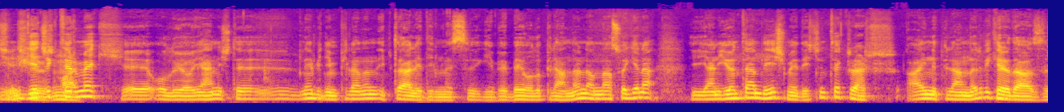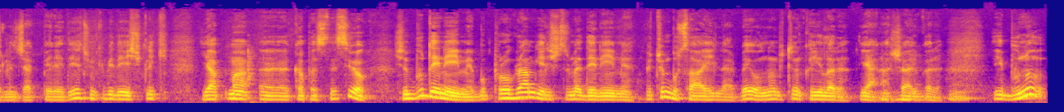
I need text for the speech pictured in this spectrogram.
geciktirmek e, oluyor. Yani işte e, ne bileyim planın iptal edilmesi gibi Beyoğlu planlarının ondan sonra gene yani yöntem değişmediği için tekrar aynı planları bir kere daha hazırlayacak belediye. Çünkü bir değişiklik yapma e, kapasitesi yok. Şimdi bu deneyimi, bu program geliştirme deneyimi, bütün bu sahiller, Beyoğlu'nun bütün kıyıları yani aşağı yukarı. E, bunu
